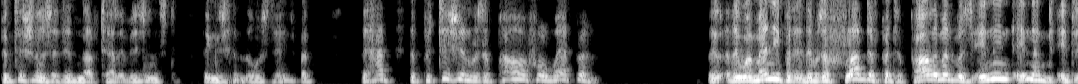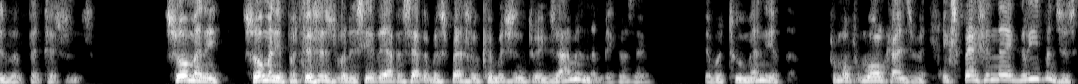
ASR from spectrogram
Petitioners that didn't have televisions, things in those days, but they had, the petition was a powerful weapon. There were many petitions. There was a flood of petitions. Parliament was inundated with petitions. So many, so many petitions you see, They had to set up a special commission to examine them because they, there were too many of them from, from all kinds of expressing their grievances.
